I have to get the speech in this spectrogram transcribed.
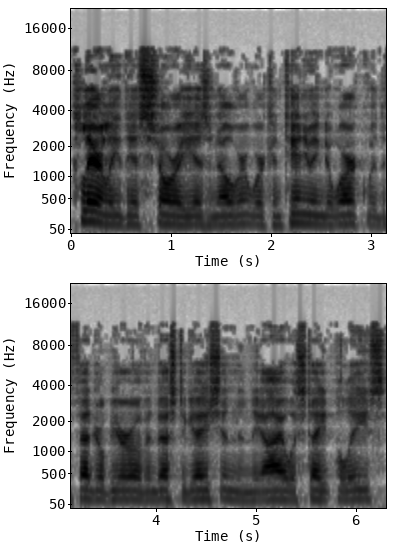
Clearly, this story isn't over. We're continuing to work with the Federal Bureau of Investigation and the Iowa State Police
